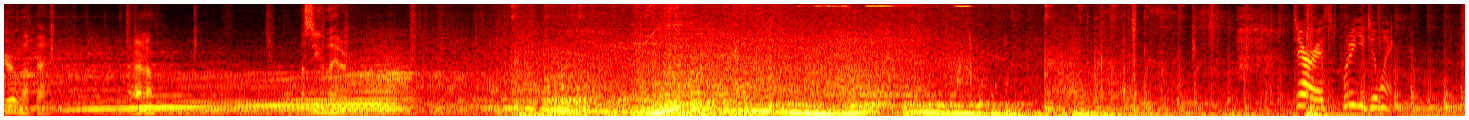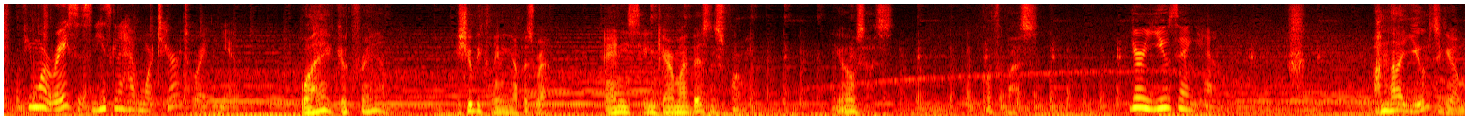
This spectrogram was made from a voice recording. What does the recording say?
sure about that? I don't know. I'll see you later. Darius, what are you doing? A few more races and he's gonna have more territory than you. Well, hey, good for him. He should be cleaning up his rep. And he's taking care of my business for me. He owes us. Both of us. You're using him. I'm not using him.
